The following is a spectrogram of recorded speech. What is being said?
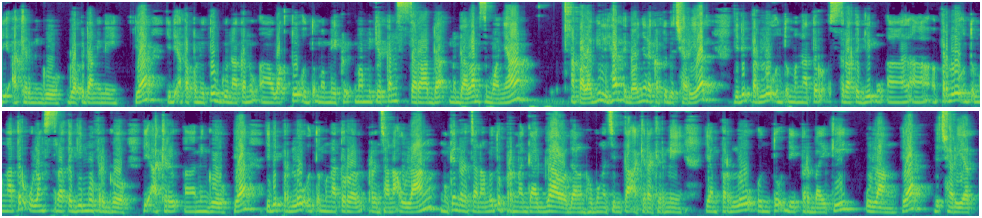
di akhir minggu dua pedang ini, ya. Jadi apa pun itu gunakan uh, waktu untuk memikir, memikirkan secara da- mendalam semuanya. Apalagi lihat di bawahnya ada kartu The Chariot. Jadi perlu untuk mengatur strategi uh, uh, perlu untuk mengatur ulang strategimu Virgo di akhir uh, minggu ya. Jadi perlu untuk mengatur rencana ulang. Mungkin rencanamu itu pernah gagal dalam hubungan cinta akhir-akhir ini yang perlu untuk diperbaiki ulang ya The Chariot.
